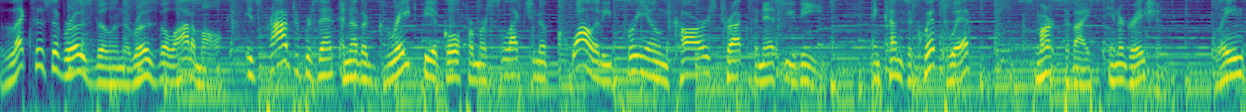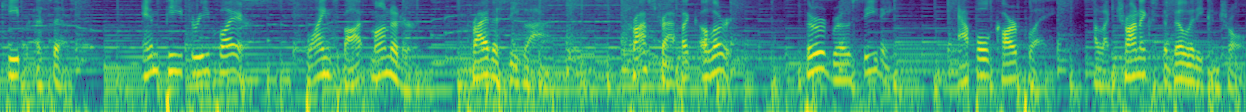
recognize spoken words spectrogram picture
Lexus of Roseville in the Roseville Auto Mall is proud to present another great vehicle from our selection of quality pre owned cars, trucks, and SUVs, and comes equipped with smart device integration, lane keep assist, MP3 player, blind spot monitor, privacy glass, cross traffic alert, third row seating, Apple CarPlay, electronic stability control,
